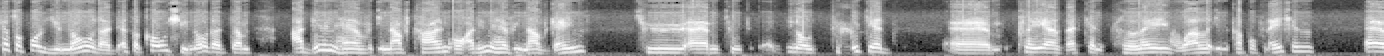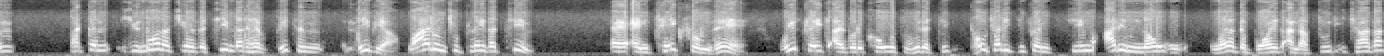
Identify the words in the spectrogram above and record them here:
first of all, you know that as a coach, you know that um, I didn't have enough time or I didn't have enough games to, um, to you know, to look at um, players that can play well in Cup of Nations. Um, but then you know that you have a team that have beaten Libya. Why don't you play that team uh, and take from there? We played Ivory Coast with a t- totally different team. I didn't know whether the boys understood each other.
